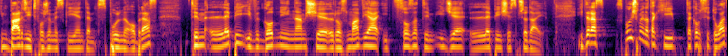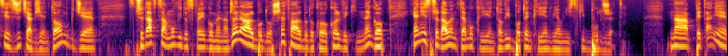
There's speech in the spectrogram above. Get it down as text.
im bardziej tworzymy z klientem wspólny obraz, tym lepiej i wygodniej nam się rozmawia i co za tym idzie, lepiej się sprzedaje. I teraz spójrzmy na taki, taką sytuację z życia wziętą, gdzie sprzedawca mówi do swojego menadżera albo do szefa, albo do kogokolwiek innego: Ja nie sprzedałem temu klientowi, bo ten klient miał niski budżet. Na pytanie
